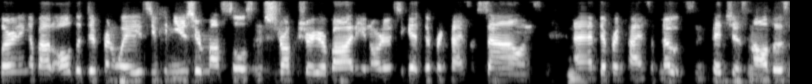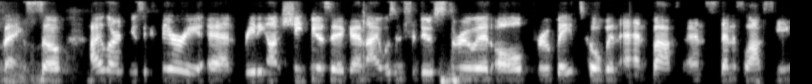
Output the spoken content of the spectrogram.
learning about all the different ways you can use your muscles and structure your body in order to get different kinds of sounds Mm. and different kinds of notes and pitches and all those things. So I learned music theory and reading on sheet music, and I was introduced through it all through Beethoven and Bach and Stanislavski.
